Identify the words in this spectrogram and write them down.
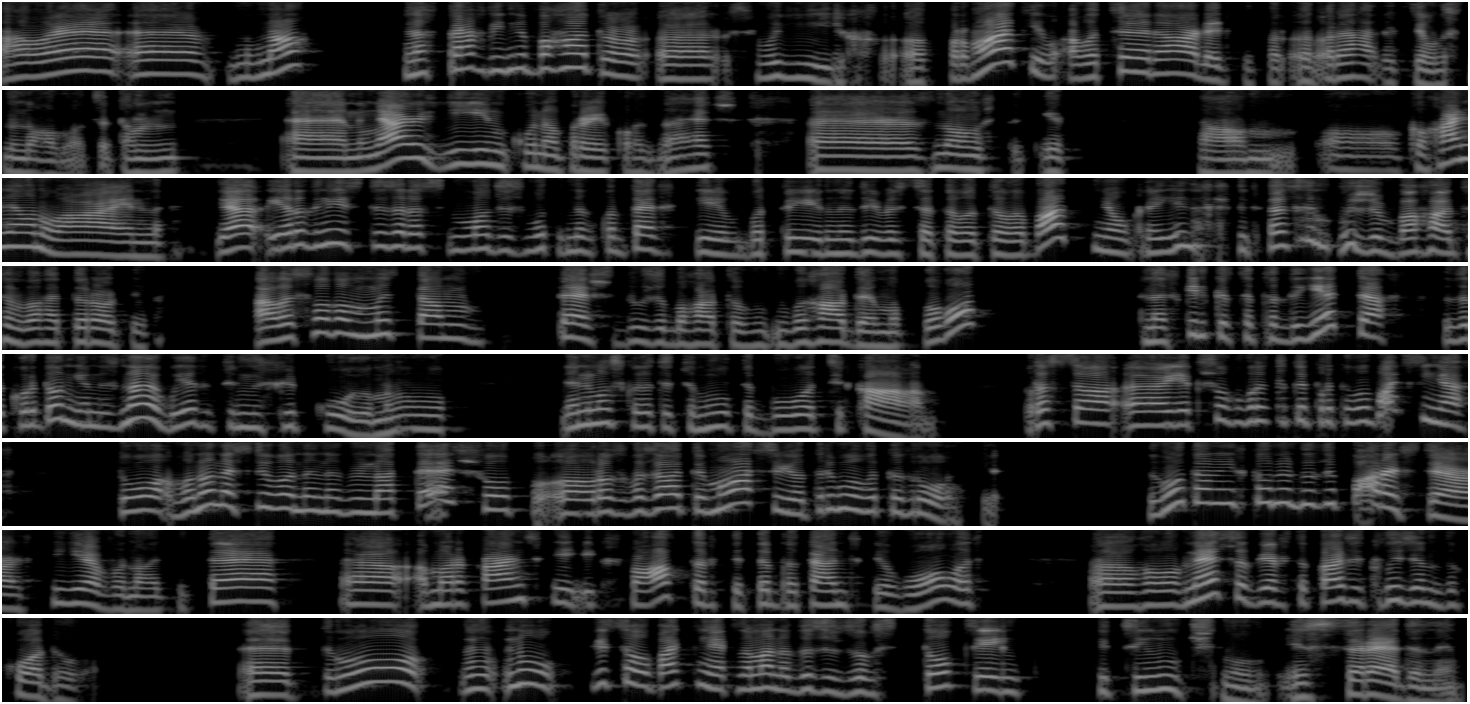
Але е, в нас насправді є багато е, своїх е, форматів, але це реаліті, реаліті в основному. Це там е, міняю жінку, наприклад, знаєш, е, знову ж таки, там кохання онлайн. Я, я розумію, що ти зараз можеш бути не в контексті, бо ти не дивишся теле- телебачення України вже багато-багато років. Але словом, ми там теж дуже багато вигадуємо свого. Наскільки це продається за кордон, я не знаю, бо я за цим не слідкую. Ну, я не можу сказати, чому це було цікаво. Просто е, якщо говорити про телебачення, то воно націлене на, те, щоб е, розважати маси і отримувати гроші. Тому там ніхто не дуже париться, чи є воно, чи це е, американський X-Factor, чи це британський голос. Е, головне, щоб, як то кажуть, людям заходило. Е, тому, ну, від телебачення, як на мене, дуже жорстокий і цинічний із середини.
